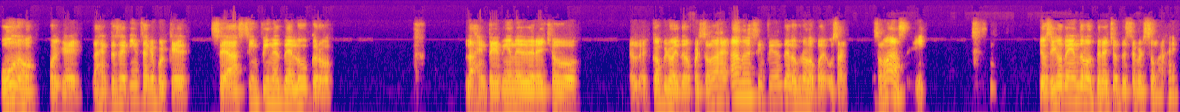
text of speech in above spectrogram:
uno, porque la gente se piensa que porque sea sin fines de lucro, la gente que tiene derecho, el, copyright de los personajes, ah, no es sin fines de lucro, lo puede usar. Eso no es así. Yo sigo teniendo los derechos de ese personaje.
